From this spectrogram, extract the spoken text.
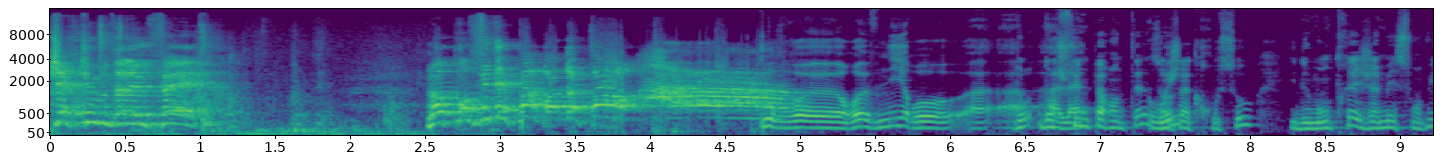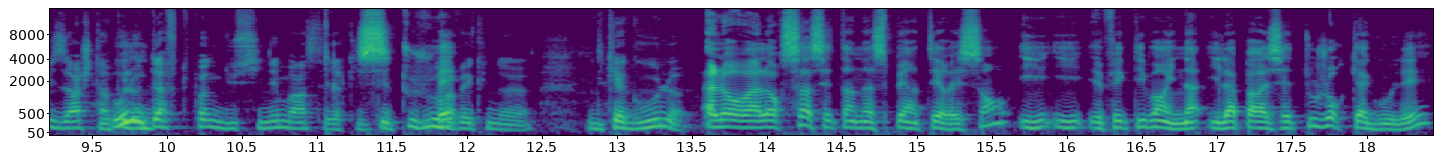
Qu'est-ce que vous allez me faire? N'en profitez pas, bande de porcs Pour euh, revenir au, à, Donc, donc à je la- fais une parenthèse, Oui. Jean-Jacques Rousseau, il ne montrait jamais son visage. C'était un peu le Daft Punk du cinéma, c'est-à-dire qu'il était toujours mais- avec une, une cagoule. Alors, alors ça, c'est un aspect intéressant. Il- il- effectivement, il, n'a- il apparaissait toujours cagoulé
